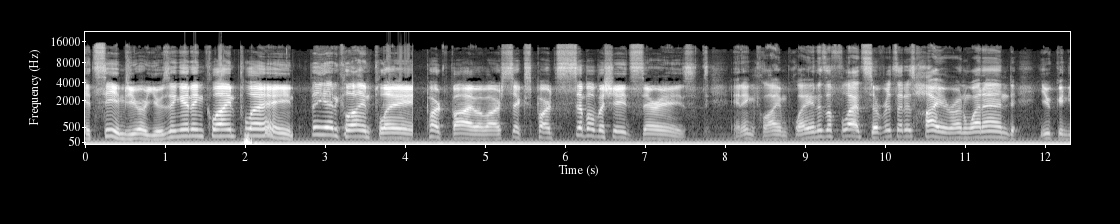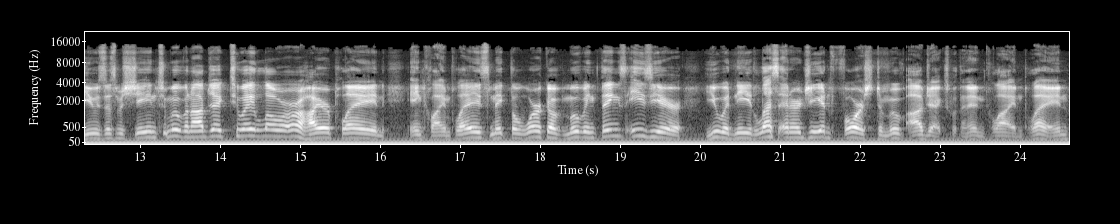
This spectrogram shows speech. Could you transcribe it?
It seems you are using an inclined plane. The inclined plane, part 5 of our 6 part Simple Machine series. An inclined plane is a flat surface that is higher on one end. You can use this machine to move an object to a lower or higher plane. Inclined planes make the work of moving things easier. You would need less energy and force to move objects with an inclined plane.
